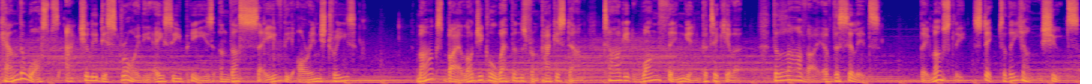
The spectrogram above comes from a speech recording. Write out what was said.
Can the wasps actually destroy the ACPs and thus save the orange trees? Mark's biological weapons from Pakistan target one thing in particular, the larvae of the psyllids. They mostly stick to the young shoots.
